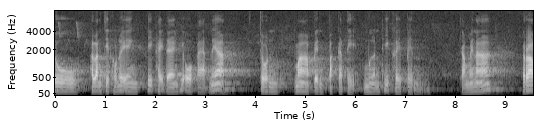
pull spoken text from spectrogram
ดูพลังจิตของตัวเองที่ไข่แดงที่โอแปดเนี่ยจนมาเป็นปกติเหมือนที่เคยเป็นจำไหมนะ เรา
